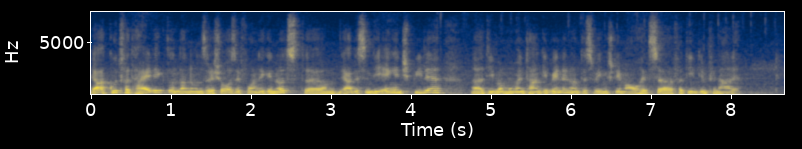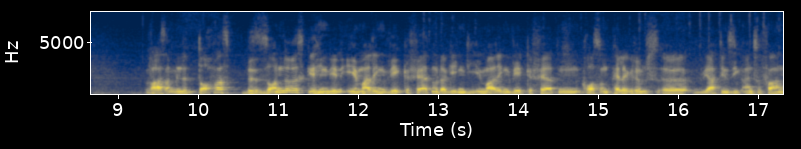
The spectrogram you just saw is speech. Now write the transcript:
ja, gut verteidigt und dann unsere Chance vorne genutzt. Ähm, ja, das sind die engen Spiele, äh, die wir momentan gewinnen und deswegen stehen wir auch jetzt äh, verdient im Finale. War es am Ende doch was Besonderes gegen den ehemaligen Weggefährten oder gegen die ehemaligen Weggefährten Gross und Pellegrims, äh, ja, den Sieg einzufahren?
